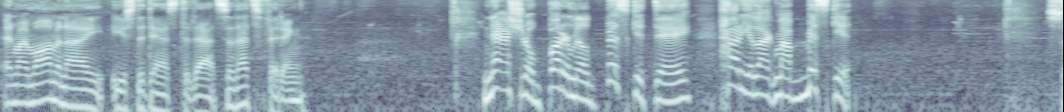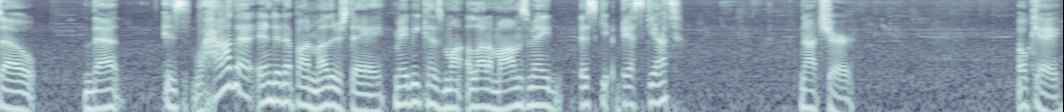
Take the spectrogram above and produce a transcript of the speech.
And my mom and I used to dance to that, so that's fitting. National Buttermilk Biscuit Day. How do you like my biscuit? So that is how that ended up on Mother's Day. Maybe because mo- a lot of moms made biscuit biscuit. Not sure. Okay.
